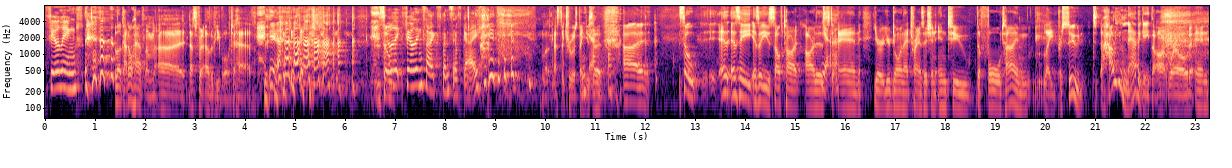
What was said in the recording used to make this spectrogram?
feelings. Look, I don't have them. Uh, that's for other people to have. Yeah. so feelings are expensive, guys. Look, that's the truest thing you Yeah. said. So, as, a as a self taught artist, Yeah. and you're you're doing that transition into the full time like pursuit, how do you navigate the art world and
